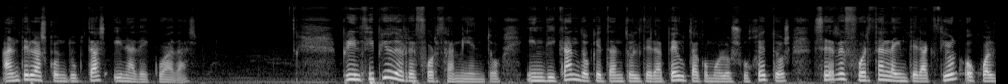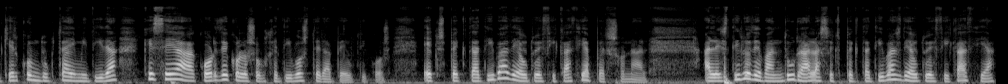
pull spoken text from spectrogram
ante las conductas inadecuadas. Principio de reforzamiento, indicando que tanto el terapeuta como los sujetos se refuerzan la interacción o cualquier conducta emitida que sea acorde con los objetivos terapéuticos. Expectativa de autoeficacia personal. Al estilo de Bandura, las expectativas de autoeficacia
